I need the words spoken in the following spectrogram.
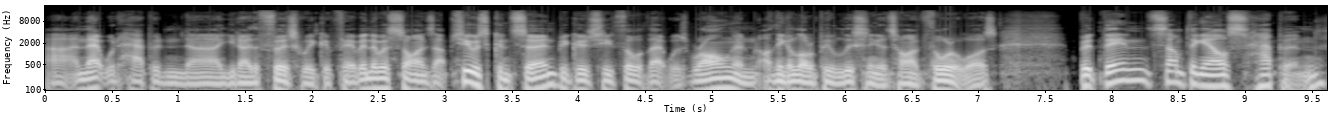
Uh, and that would happen, uh, you know, the first week of Feb. And there were signs up. She was concerned because she thought that was wrong, and I think a lot of people listening at the time thought it was. But then something else happened.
